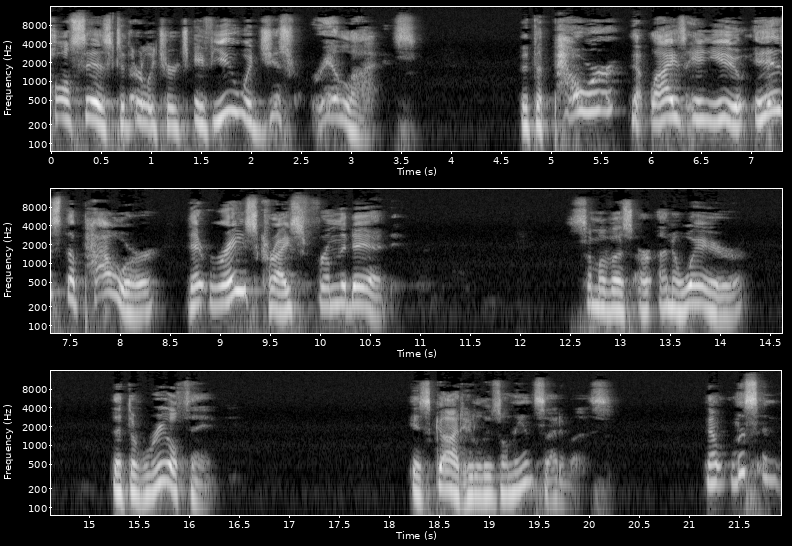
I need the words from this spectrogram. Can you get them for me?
Paul says to the early church, if you would just realize that the power that lies in you is the power that raised Christ from the dead. Some of us are unaware that the real thing is God who lives on the inside of us. Now, listen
